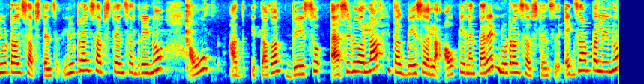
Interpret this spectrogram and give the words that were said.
neutral substance neutral substance ಅಂದ್ರೇನು ಅವು ಅದು ಇತ್ತಾಗ ಬೇಸು ಆ್ಯಸಿಡು ಅಲ್ಲ ಇತ್ತಾಗ ಬೇಸು ಅಲ್ಲ ಅವಕ್ಕೇನಂತಾರೆ ನ್ಯೂಟ್ರಲ್ ಸಬ್ಸ್ಟೆನ್ಸ್ ಎಕ್ಸಾಂಪಲ್ ಏನು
